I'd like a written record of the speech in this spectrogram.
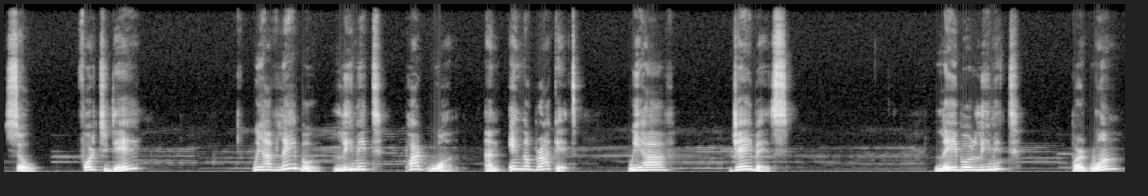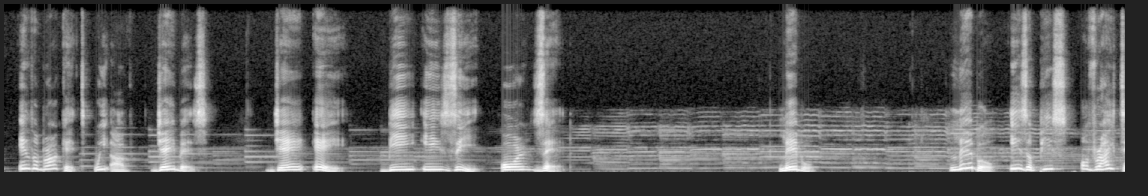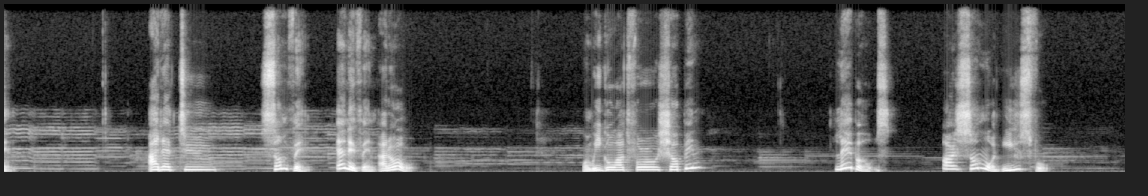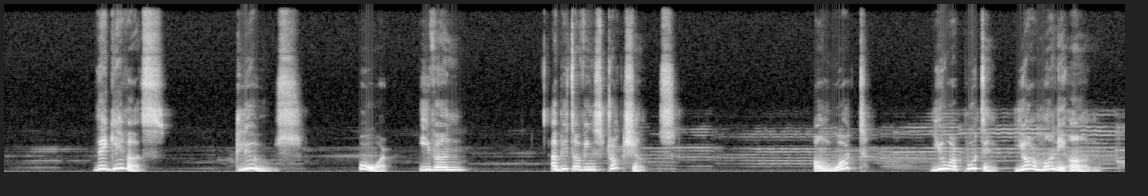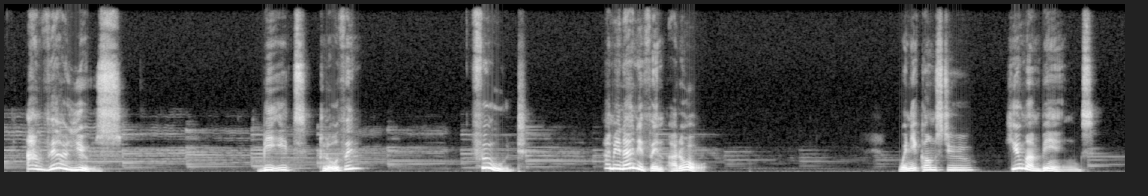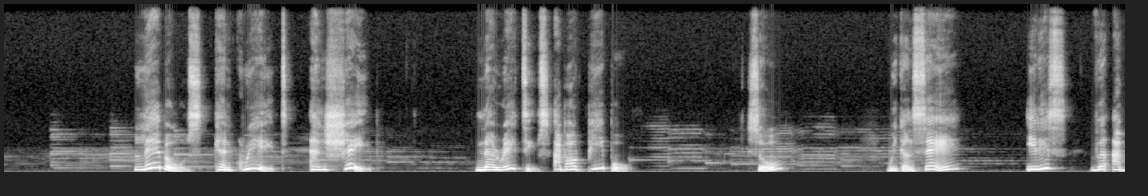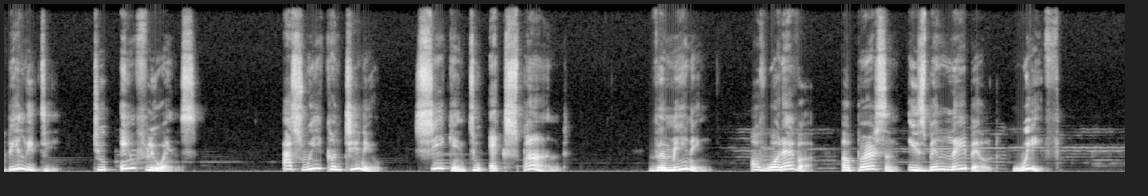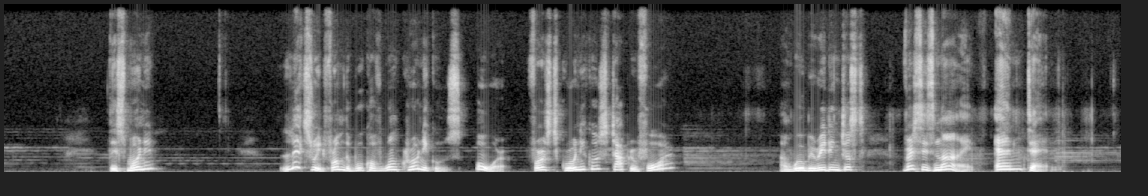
So, for today, we have label limit part 1 and in the bracket we have Jabez. Label limit part 1 in the bracket we have Jabez. J A B E Z or Z. Label. Label is a piece of writing added to something, anything at all. When we go out for shopping, labels are somewhat useful. They give us clues or even a bit of instructions on what you are putting your money on and their use, be it clothing, food, I mean, anything at all. When it comes to human beings, labels can create and shape narratives about people. So, we can say it is the ability to influence as we continue seeking to expand the meaning of whatever a person is being labeled with. This morning, let's read from the book of 1 Chronicles or First Chronicles chapter 4 and we'll be reading just verses 9 and 10.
